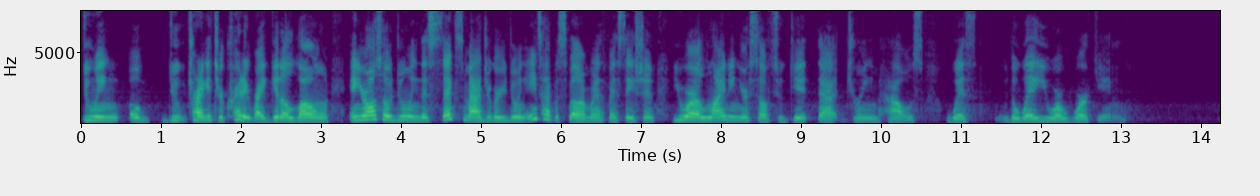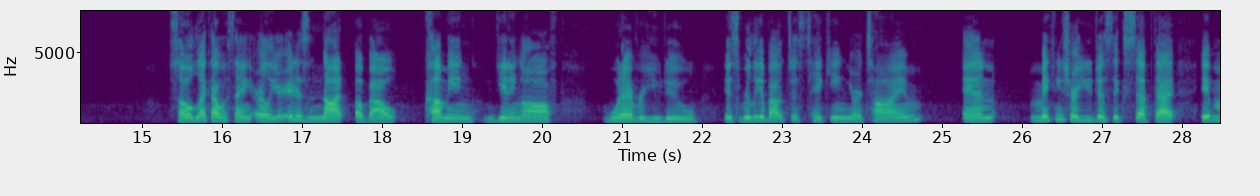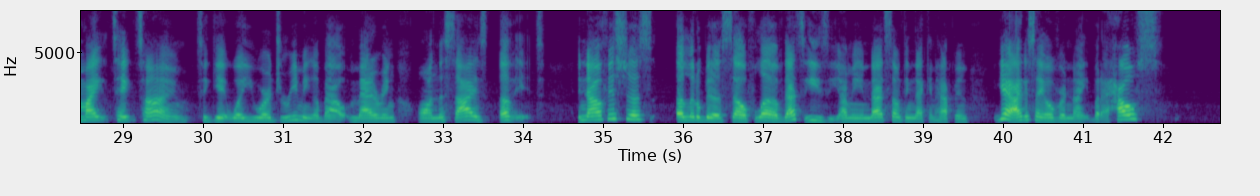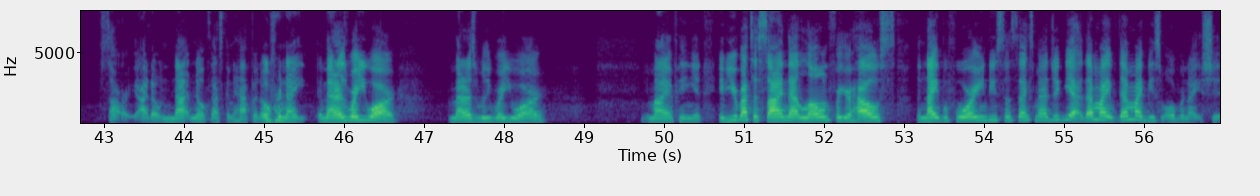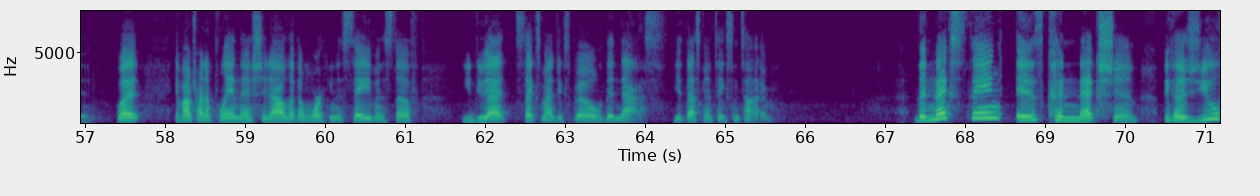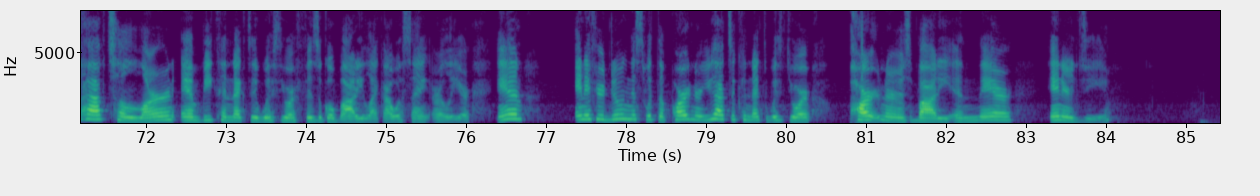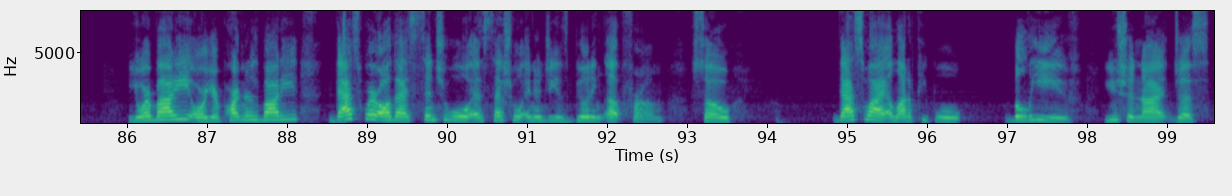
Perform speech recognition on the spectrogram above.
doing a, do trying to get your credit right, get a loan, and you're also doing this sex magic or you're doing any type of spell or manifestation, you are aligning yourself to get that dream house with the way you are working. So, like I was saying earlier, it is not about coming, getting off, whatever you do. It's really about just taking your time and making sure you just accept that it might take time to get what you are dreaming about, mattering on the size of it. And now, if it's just a little bit of self love, that's easy. I mean, that's something that can happen, yeah, I could say overnight. But a house, sorry, I do not know if that's going to happen overnight. It matters where you are. It matters really where you are, in my opinion. If you're about to sign that loan for your house the night before you do some sex magic, yeah, that might that might be some overnight shit. But if I'm trying to plan that shit out, like I'm working to save and stuff, you do that sex magic spell, then that's yeah, that's gonna take some time. The next thing is connection because you have to learn and be connected with your physical body, like I was saying earlier. And and if you're doing this with a partner, you have to connect with your partner's body and their energy. Your body or your partner's body, that's where all that sensual and sexual energy is building up from. So that's why a lot of people believe you should not just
